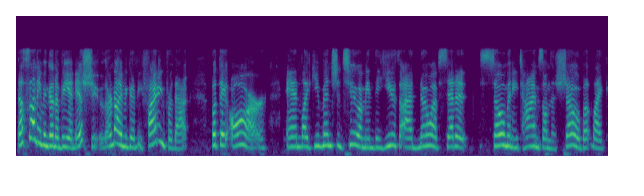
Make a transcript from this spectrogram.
that's not even going to be an issue they're not even going to be fighting for that but they are and like you mentioned too i mean the youth i know i've said it so many times on the show but like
